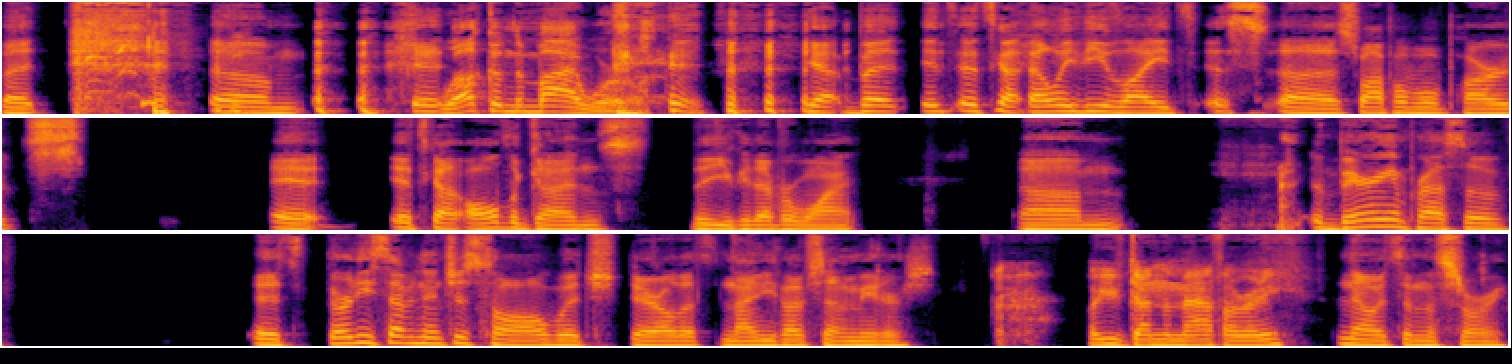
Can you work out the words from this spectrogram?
but, um, it, welcome to my world. yeah. But it, it's got LED lights, uh, swappable parts. It, it's got all the guns that you could ever want. Um, very impressive. It's 37 inches tall, which Daryl, that's 95 centimeters. Oh, you've done the math already? No, it's in the story.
